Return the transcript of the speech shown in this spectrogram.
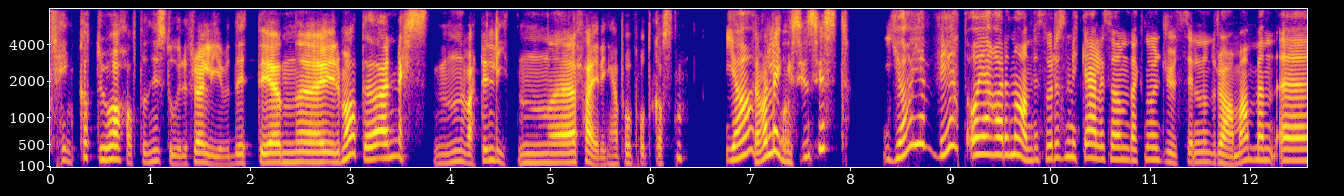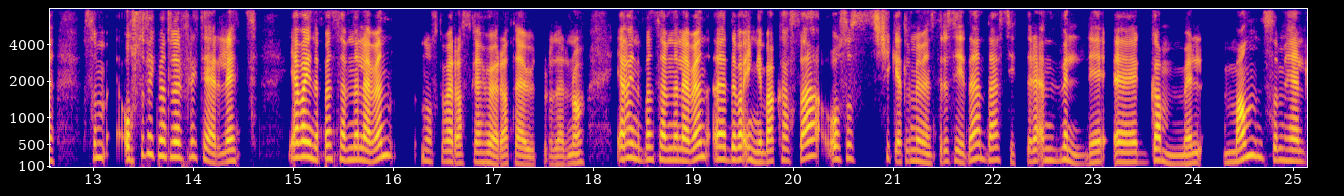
Tenk at du har hatt en historie fra livet ditt igjen, eh, Irma. Det er nesten vært en liten eh, feiring her på podkasten. Ja, Det var lenge siden sist. Ja, jeg vet! Og jeg har en annen historie som ikke er liksom Det er ikke noe juicy eller noe drama, men eh, som også fikk meg til å reflektere litt. Jeg var inne på en 7-Eleven. Nå skal jeg være rask, jeg hører at jeg utbroderer nå. Jeg var inne på en 7-Eleven. Eh, det var ingen bak kassa. Og så kikker jeg til min venstre side. Der sitter det en veldig eh, gammel mann som helt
